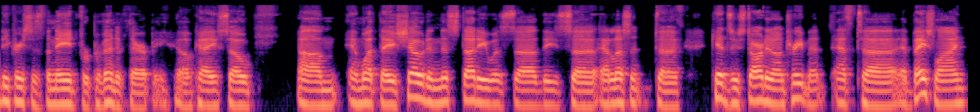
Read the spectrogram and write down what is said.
decreases the need for preventive therapy. Okay, so. Um, and what they showed in this study was uh, these uh, adolescent uh, kids who started on treatment at uh, at baseline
